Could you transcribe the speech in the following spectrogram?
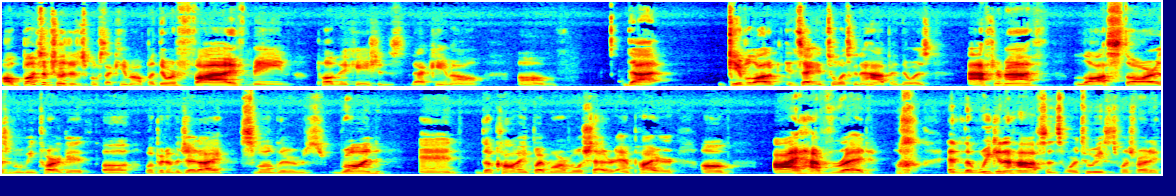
a bunch of children's books that came out, but there were five main publications that came out um, that give a lot of insight into what's going to happen. There was Aftermath, Lost Stars, Moving Target, uh, Weapon of a Jedi, Smuggler's Run, and the comic by Marvel, Shattered Empire. Um, I have read, in the week and a half since, or two weeks since Force Friday,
